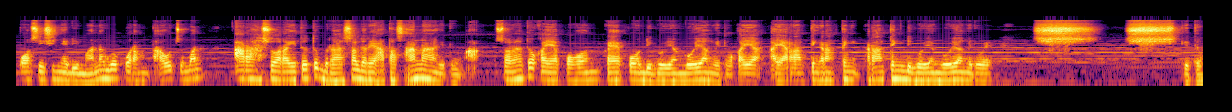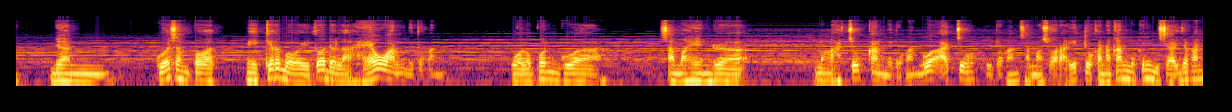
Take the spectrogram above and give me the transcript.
posisinya di mana gue kurang tahu cuman arah suara itu tuh berasal dari atas sana gitu. Suaranya tuh kayak pohon kayak pohon digoyang-goyang gitu kayak kayak ranting-ranting ranting digoyang-goyang gitu shh, gitu. Dan gue sempat mikir bahwa itu adalah hewan gitu kan walaupun gue sama Hendra mengacuhkan gitu kan gue acuh gitu kan sama suara itu. Karena kan mungkin bisa aja kan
